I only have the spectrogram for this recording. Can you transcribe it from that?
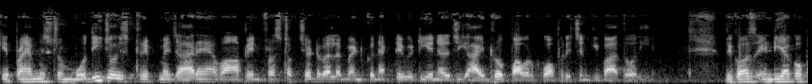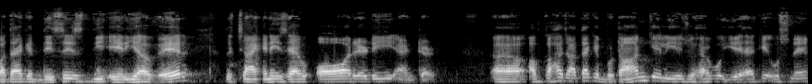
कि प्राइम मिनिस्टर मोदी जो इस ट्रिप में जा रहे हैं वहाँ पे infrastructure development connectivity energy hydro power cooperation की बात हो रही है। बिकॉज़ इंडिया को पता है कि this is the area where the Chinese have already entered अब कहा जाता है कि भूटान के लिए जो है वो ये है कि उसने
